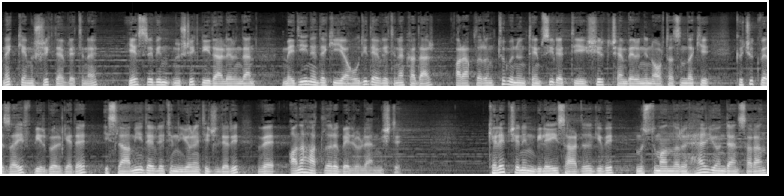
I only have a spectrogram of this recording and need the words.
Mekke müşrik devletine, Yesrib'in müşrik liderlerinden Medine'deki Yahudi devletine kadar Arapların tümünün temsil ettiği şirk çemberinin ortasındaki küçük ve zayıf bir bölgede İslami devletin yöneticileri ve ana hatları belirlenmişti kelepçenin bileği sardığı gibi Müslümanları her yönden saran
